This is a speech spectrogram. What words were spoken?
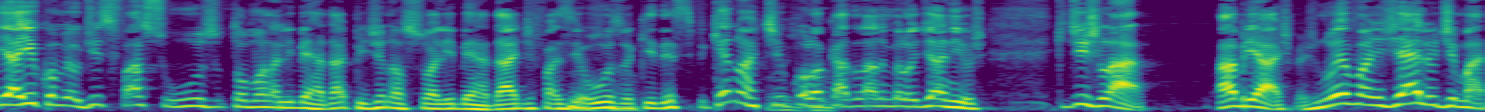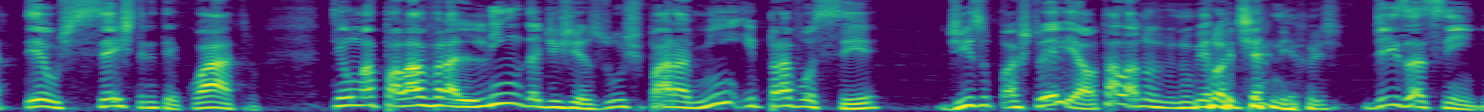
E aí, como eu disse, faço uso, tomando a liberdade, pedindo a sua liberdade de fazer pois uso não. aqui desse pequeno artigo pois colocado não. lá no Melodia News, que diz lá, abre aspas, no Evangelho de Mateus 6,34, tem uma palavra linda de Jesus para mim e para você, diz o pastor Eliel, tá lá no, no Melodia News. Diz assim:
